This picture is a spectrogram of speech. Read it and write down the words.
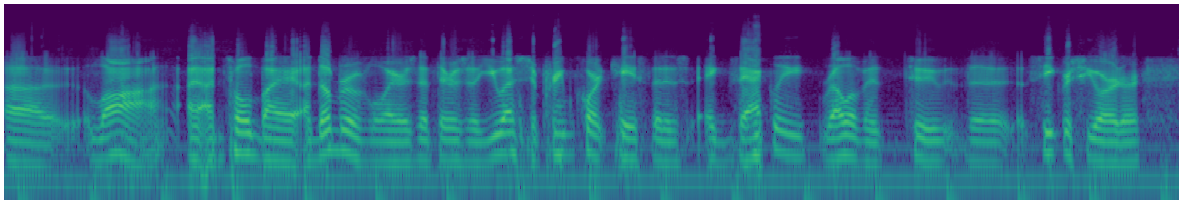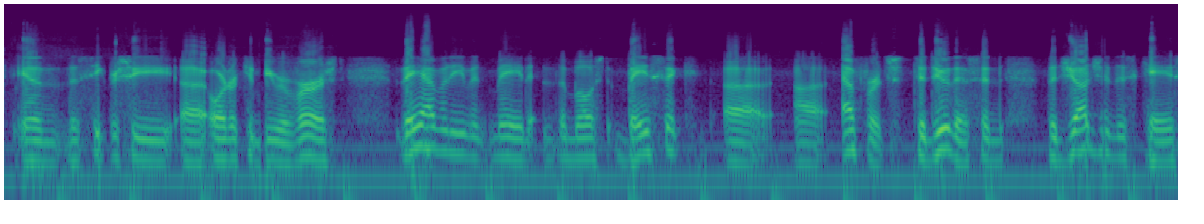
uh, law. I, I'm told by a number of lawyers that there's a U.S. Supreme Court case that is exactly relevant to the secrecy order, and the secrecy uh, order can be reversed. They haven't even made the most basic uh, uh, efforts to do this. And the judge in this case,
